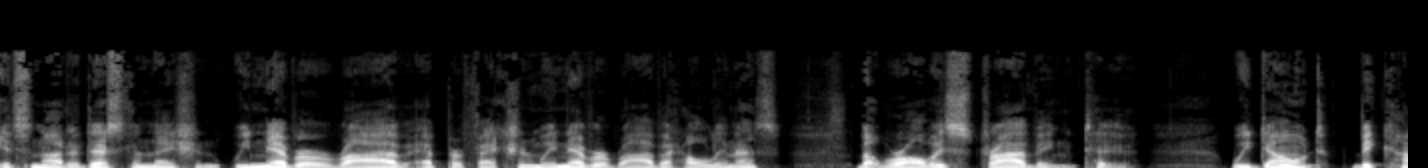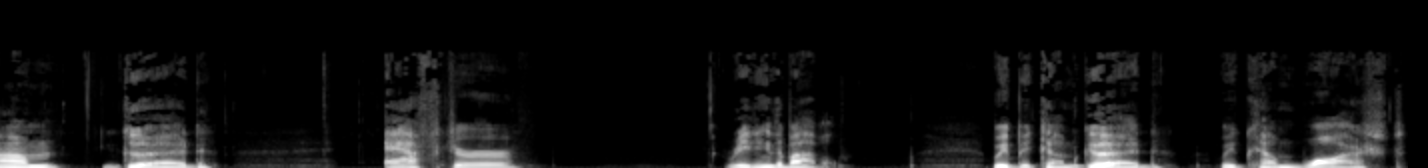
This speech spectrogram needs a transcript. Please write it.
It's not a destination. We never arrive at perfection. We never arrive at holiness, but we're always striving to. We don't become good after reading the Bible. We become good, we become washed,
